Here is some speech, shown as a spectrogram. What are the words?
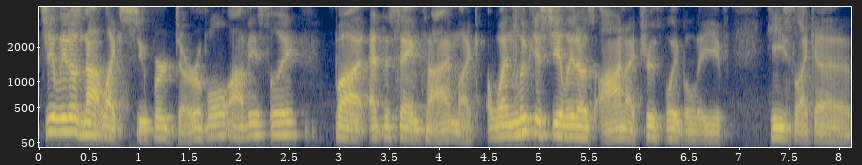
Giolito's not like super durable, obviously, but at the same time, like when Lucas Giolito's on, I truthfully believe he's like a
